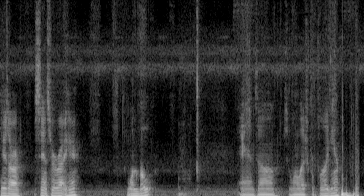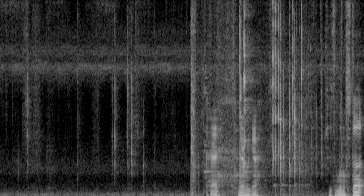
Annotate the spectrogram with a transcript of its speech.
Here's our sensor right here. One bolt and um, so one electrical plug in. Okay, there we go. Just a little stuck.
